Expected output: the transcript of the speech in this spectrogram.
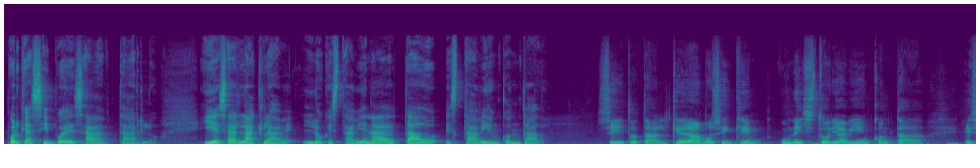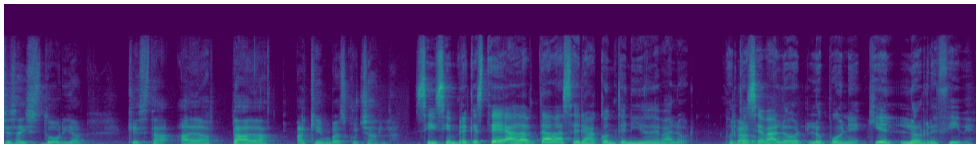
porque así puedes adaptarlo. Y esa es la clave. Lo que está bien adaptado está bien contado. Sí, total. Quedamos en que una historia bien contada es esa historia que está adaptada a quien va a escucharla. Sí, siempre que esté adaptada será contenido de valor, porque ese valor lo pone quien lo recibe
